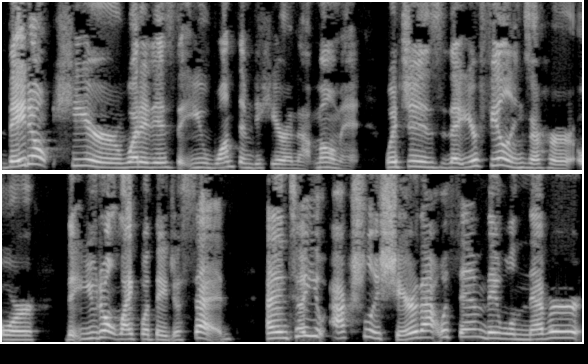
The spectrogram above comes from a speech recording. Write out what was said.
they don't hear what it is that you want them to hear in that moment, which is that your feelings are hurt or that you don't like what they just said. And until you actually share that with them, they will never,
